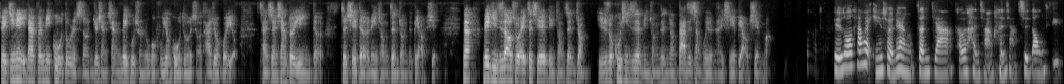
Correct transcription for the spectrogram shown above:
所以今天一旦分泌过多的时候，你就想象类固醇如果服用过多的时候，它就会有产生相对应的这些的临床症状的表现。那 Maggie 知道说，哎，这些临床症状，也就是说库欣氏症临床症状，大致上会有哪一些表现吗？比如说，他会饮水量增加，他会很想很想吃东西。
